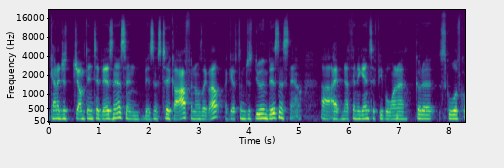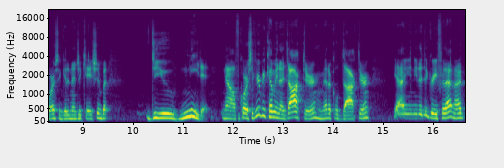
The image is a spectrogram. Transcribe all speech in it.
kind of just jumped into business and business took off. And I was like, well, I guess I'm just doing business now. Uh, I have nothing against if people want to go to school, of course, and get an education. But do you need it? Now, of course, if you're becoming a doctor, medical doctor, yeah, you need a degree for that, and I'd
